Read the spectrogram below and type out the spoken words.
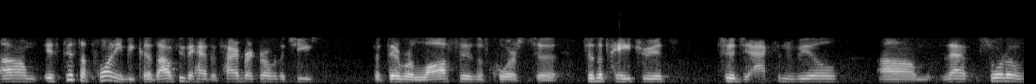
um, it's disappointing because obviously they had the tiebreaker over the Chiefs, but there were losses, of course, to to the Patriots, to Jacksonville, um, that sort of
